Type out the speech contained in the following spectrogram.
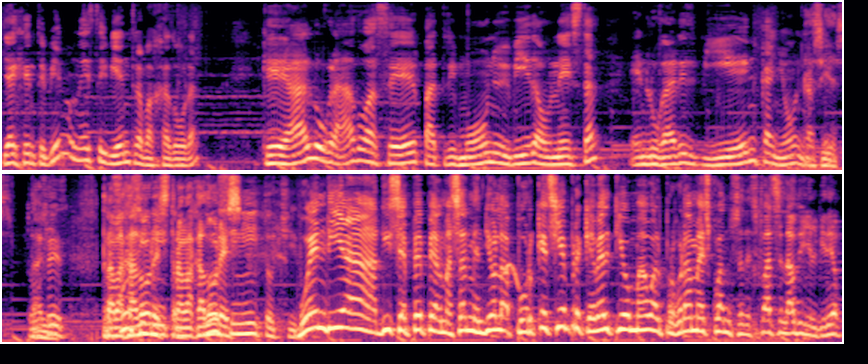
y hay gente bien honesta y bien trabajadora que ha logrado hacer patrimonio y vida honesta en lugares bien cañones. Así ¿eh? es. Entonces, trabajadores, trabajadores. cinito. Buen día, dice Pepe Almazán Mendiola. ¿Por qué siempre que ve el tío Mau al programa es cuando se desfase el audio y el video?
